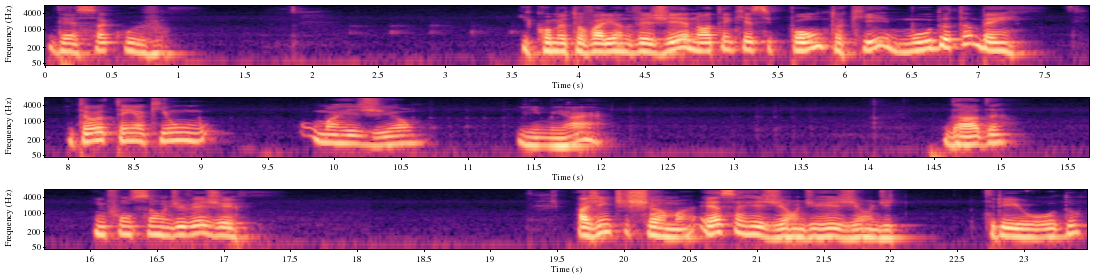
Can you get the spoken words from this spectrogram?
dessa curva. E como eu estou variando VG, notem que esse ponto aqui muda também. Então eu tenho aqui um, uma região limiar dada em função de VG. A gente chama essa região de região de triodo,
